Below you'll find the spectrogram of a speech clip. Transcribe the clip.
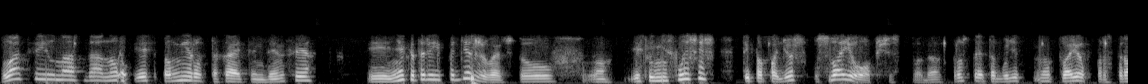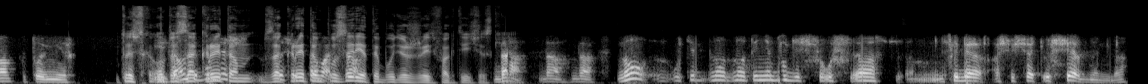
в Латвии у нас, да, но есть по миру такая тенденция. И некоторые поддерживают, что э, если не слышишь, ты попадешь в свое общество, да. Просто это будет ну, твое пространство, твой мир. То есть в каком-то закрытом, закрытом пузыре да. ты будешь жить фактически. Да, да, да. Ну, у тебя, ну, ну ты не будешь уж, э, себя ощущать ущербным, да.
